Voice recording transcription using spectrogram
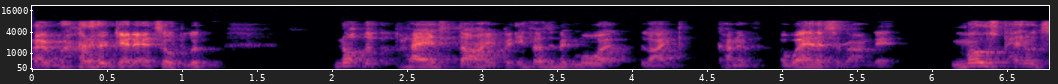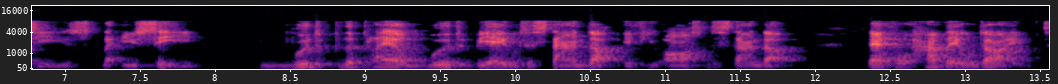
I don't I don't get it at all because not that players die, but if there's a bit more like kind of awareness around it, most penalties that you see would the player would be able to stand up if you ask them to stand up. Therefore, have they all dived?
